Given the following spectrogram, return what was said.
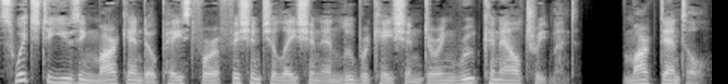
Switch to using Maarc Endo paste for efficient chelation and lubrication during root canal treatment. Maarc Dental.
